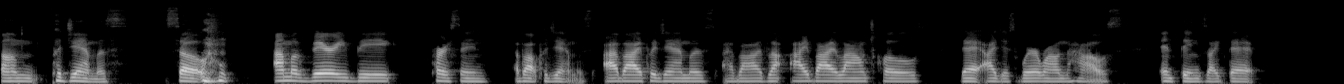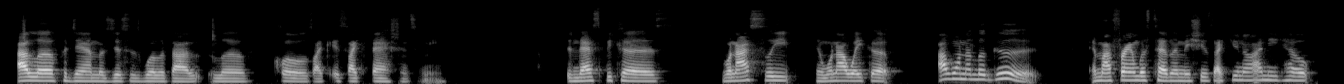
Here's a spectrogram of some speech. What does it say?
um, pajamas. So I'm a very big person about pajamas. I buy pajamas. I buy I buy lounge clothes that I just wear around the house and things like that. I love pajamas just as well as I love clothes. Like it's like fashion to me. And that's because when I sleep, and when I wake up, I want to look good. And my friend was telling me, she was like, you know, I need help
